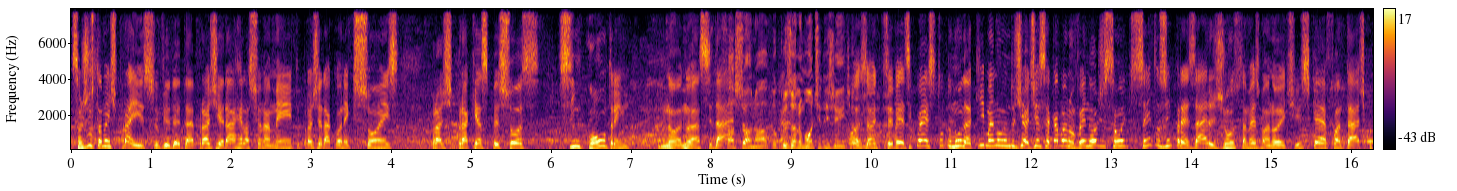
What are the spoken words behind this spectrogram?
são justamente para isso, viu, Deta? É para gerar relacionamento, para gerar conexões, para que as pessoas se encontrem no, na cidade. Sensacional, tô cruzando um monte de gente. Pô, você vê, você conhece todo mundo aqui, mas no, no, dia a dia você acaba não vendo. Hoje são 800 empresários juntos na mesma noite. Isso que é fantástico.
